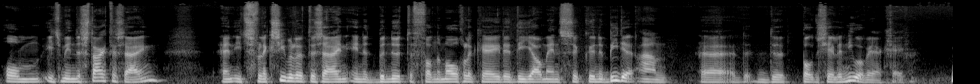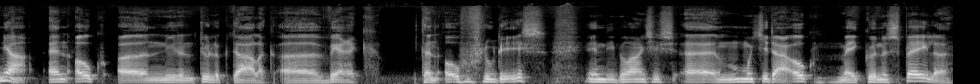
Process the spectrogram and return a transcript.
om iets minder start te zijn en iets flexibeler te zijn in het benutten van de mogelijkheden die jouw mensen kunnen bieden aan uh, de, de, potentiële nieuwe werkgever. Ja, en ook uh, nu er natuurlijk dadelijk uh, werk ten overvloede is in die branches, moet je daar ook mee kunnen spelen.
